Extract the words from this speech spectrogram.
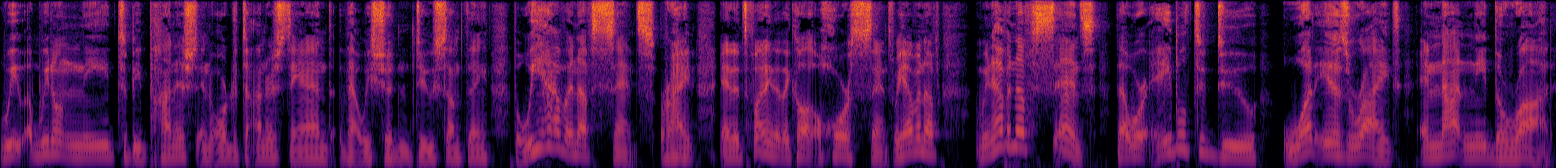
We, we don't need to be punished in order to understand that we shouldn't do something, but we have enough sense, right? And it's funny that they call it a horse sense. We have enough we have enough sense that we're able to do what is right and not need the rod.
